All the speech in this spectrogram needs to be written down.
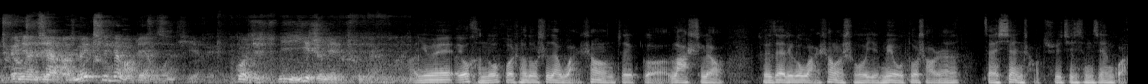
出现这样，没出现过这样问题。过去一一直没有出现过，因为有很多货车都是在晚上这个拉石料，所以在这个晚上的时候也没有多少人在现场去进行监管。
